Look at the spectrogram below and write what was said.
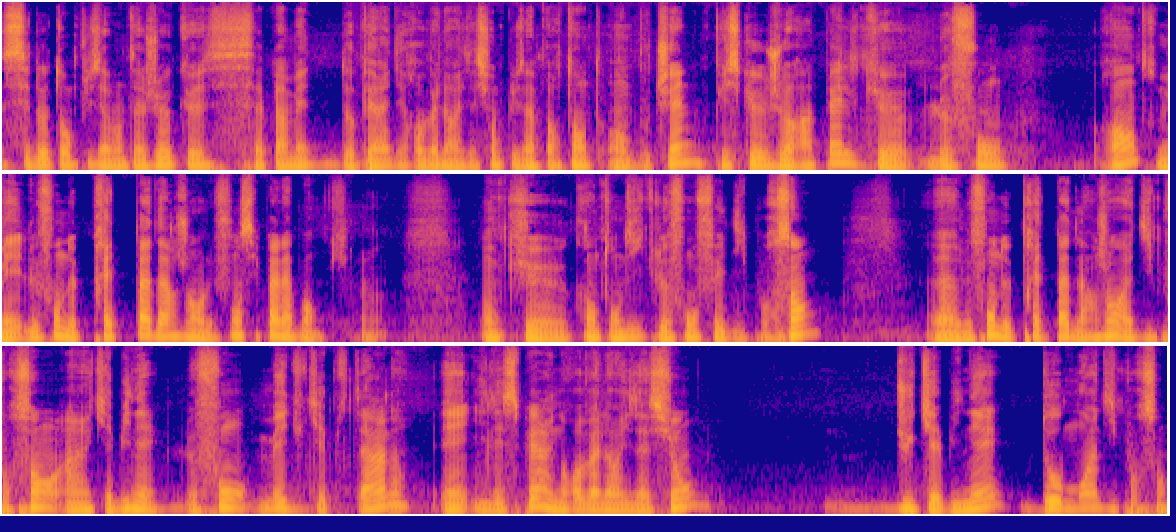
c'est d'autant plus avantageux que ça permet d'opérer des revalorisations plus importantes en bout de chaîne, puisque je rappelle que le fonds rentre, mais le fonds ne prête pas d'argent. Le fonds, c'est pas la banque. Donc, euh, quand on dit que le fonds fait 10%, euh, le fonds ne prête pas de l'argent à 10% à un cabinet. Le fonds met du capital et il espère une revalorisation du cabinet d'au moins 10%.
